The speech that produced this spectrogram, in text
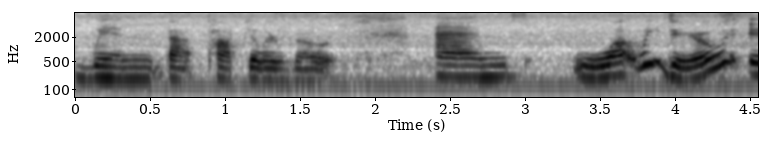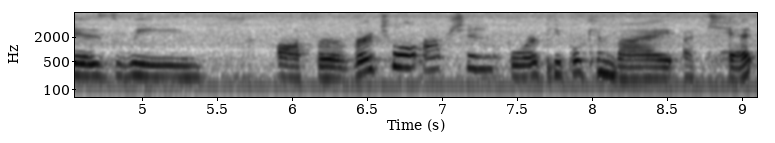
win that popular vote. And what we do is we offer a virtual option or people can buy a kit.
